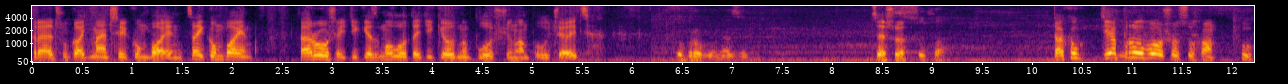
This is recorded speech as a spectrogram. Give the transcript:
Треба шукати менший комбайн. Цей комбайн хороший, тільки змолота тільки одну площу нам виходить. Попробуй на зуб. Це що? Суха. Так я пробував, що суха. Фу.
